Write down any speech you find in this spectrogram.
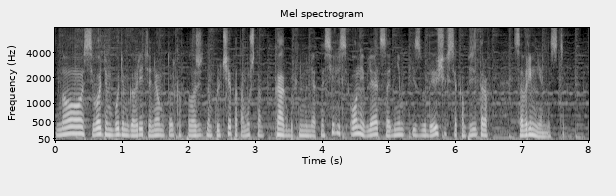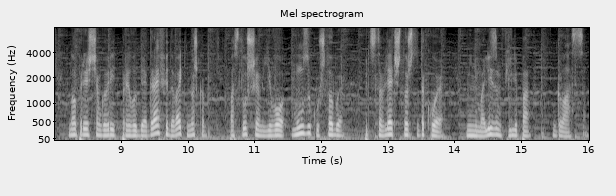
Но сегодня мы будем говорить о нем только в положительном ключе, потому что, как бы к нему ни относились, он является одним из выдающихся композиторов современности. Но прежде чем говорить про его биографию, давайте немножко послушаем его музыку, чтобы представлять, что же это такое – минимализм Филиппа Гласса.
